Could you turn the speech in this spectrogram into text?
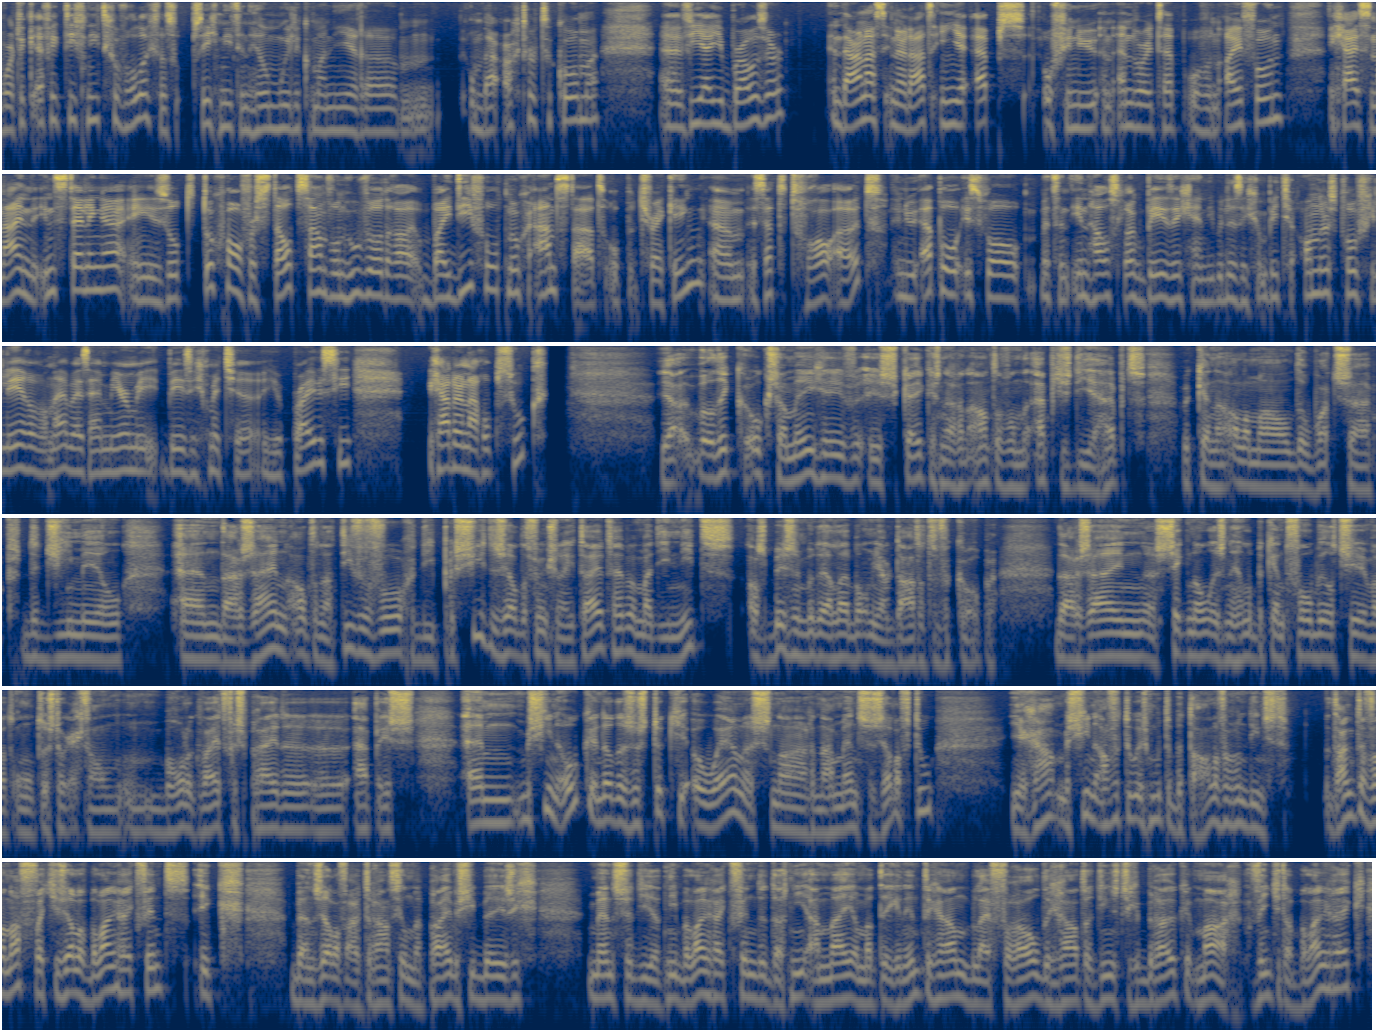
word ik effectief niet gevolgd. Dat is op zich niet een heel moeilijke manier um, om daarachter te komen uh, via je browser. En daarnaast inderdaad in je apps, of je nu een Android hebt of een iPhone, ga eens na in de instellingen en je zult toch wel versteld staan van hoeveel er by default nog aanstaat op tracking. Um, zet het vooral uit. En nu Apple is wel met een inhaalslag bezig en die willen zich een beetje anders profileren van hè, wij zijn meer mee bezig met je, je privacy. Ga er naar op zoek. Ja, wat ik ook zou meegeven is, kijk eens naar een aantal van de appjes die je hebt. We kennen allemaal de WhatsApp, de Gmail. En daar zijn alternatieven voor die precies dezelfde functionaliteit hebben, maar die niet als businessmodel hebben om jouw data te verkopen. Daar zijn, eh, Signal is een heel bekend voorbeeldje, wat ondertussen toch echt wel een behoorlijk wijdverspreide uh, app is. En misschien ook, en dat is een stukje awareness naar, naar mensen zelf toe. Je gaat misschien af en toe eens moeten betalen voor een dienst. Het hangt ervan af wat je zelf belangrijk vindt. Ik ben zelf uiteraard veel met privacy bezig. Mensen die dat niet belangrijk vinden, dat is niet aan mij om er tegenin te gaan. Blijf vooral de gratis diensten gebruiken. Maar vind je dat belangrijk?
